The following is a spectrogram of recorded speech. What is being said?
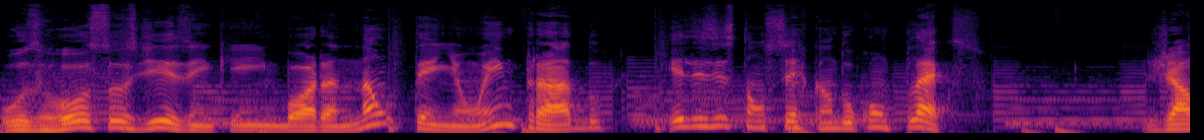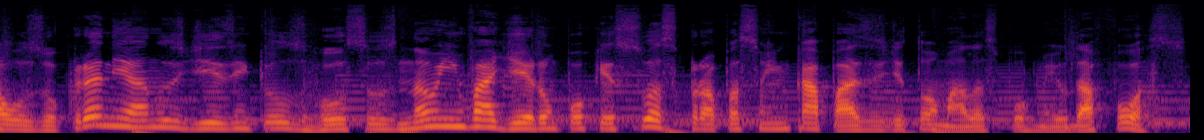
Os russos dizem que, embora não tenham entrado, eles estão cercando o complexo. Já os ucranianos dizem que os russos não invadiram porque suas tropas são incapazes de tomá-las por meio da força.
